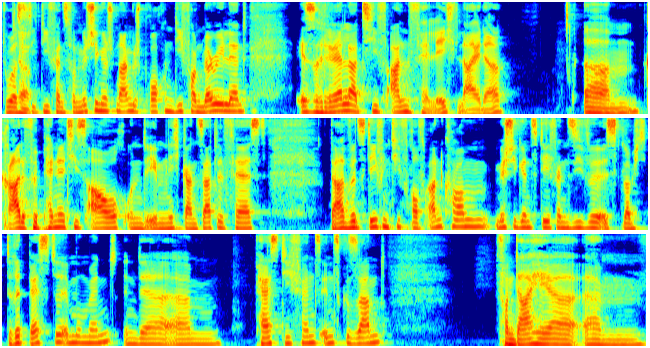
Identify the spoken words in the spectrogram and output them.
Du hast ja. die Defense von Michigan schon angesprochen. Die von Maryland ist relativ anfällig, leider ähm, gerade für Penalties auch und eben nicht ganz sattelfest. Da wird es definitiv drauf ankommen. Michigans Defensive ist, glaube ich, die drittbeste im Moment in der ähm, Pass-Defense insgesamt. Von daher ähm,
